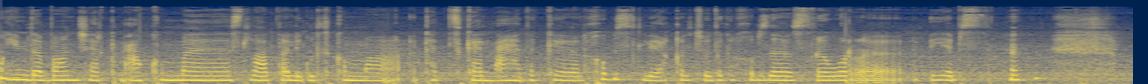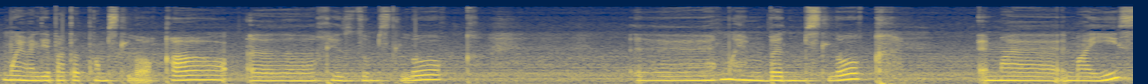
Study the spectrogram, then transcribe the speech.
المهم دابا نشارك معكم السلطه اللي قلت لكم كتكال مع هذاك الخبز اللي عقلته داك الخبز صغيور يابس. المهم عندي بطاطا مسلوقة آه، خيزو مسلوق آه، المهم بيض مسلوق مايس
